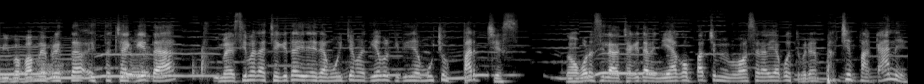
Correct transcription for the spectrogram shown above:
mi papá me presta esta chaqueta y más encima la chaqueta era muy llamativa porque tenía muchos parches. No me acuerdo si la chaqueta venía con parches, mi papá se la había puesto, pero eran parches bacanes.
